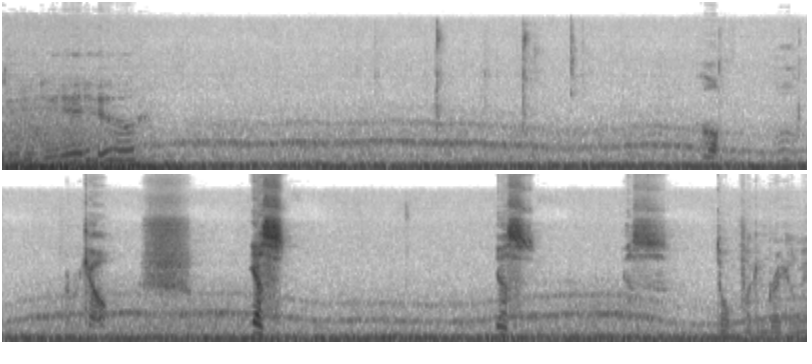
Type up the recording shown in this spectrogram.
Doo-doo-doo-doo-doo. Oh. Here we go. Yes. Yes. Yes. Don't fucking break on me.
